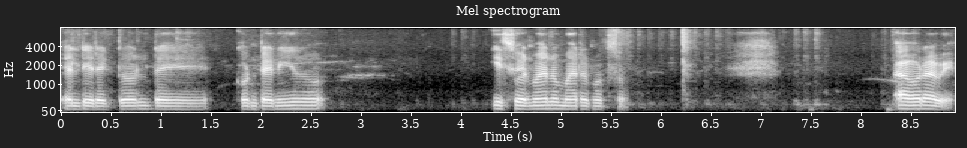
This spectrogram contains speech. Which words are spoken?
el director de contenido y su hermano Mario Ahora bien,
